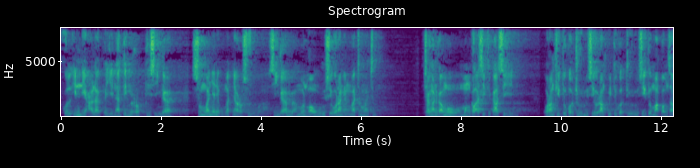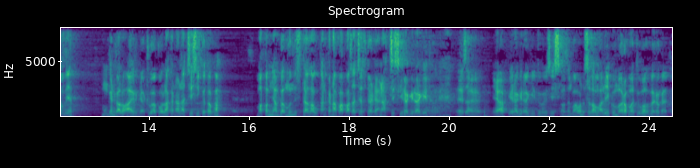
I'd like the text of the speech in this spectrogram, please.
Kul ini ala bayina timur Robbi sehingga semuanya ini umatnya Rasulullah. Sehingga Mbah Mun mau ngurusi orang yang macam-macam. Jangan kamu mengklasifikasi orang situ kok diurusi, orang itu kok diurusi. Itu makom sampai mungkin kalau air tidak dua kolah kena najis ikut apa? Makamnya Mbah Mun sudah lautan. Kenapa apa saja sudah ada najis kira-kira gitu. Ya, ya kira-kira gitu. Assalamualaikum warahmatullahi wabarakatuh.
